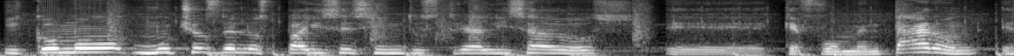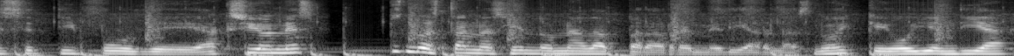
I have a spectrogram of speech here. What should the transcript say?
y como muchos de los países industrializados eh, que fomentaron ese tipo de acciones, pues no están haciendo nada para remediarlas, ¿no? Y que hoy en día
